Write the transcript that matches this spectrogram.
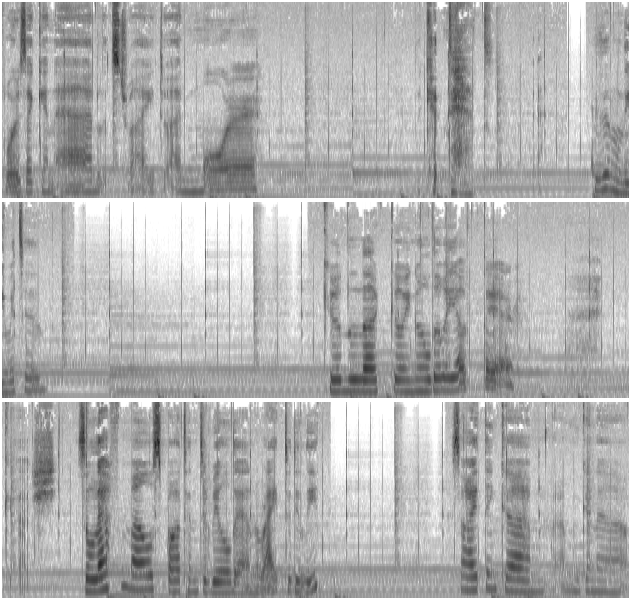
floors I can add. Let's try to add more. Look at that. Is it unlimited? Good luck going all the way up there. Gosh. So left mouse button to build and right to delete. So I think um, I'm gonna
